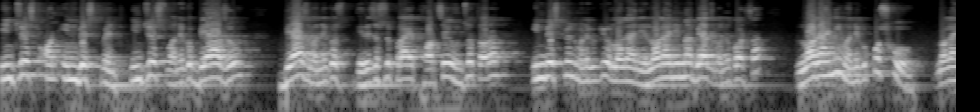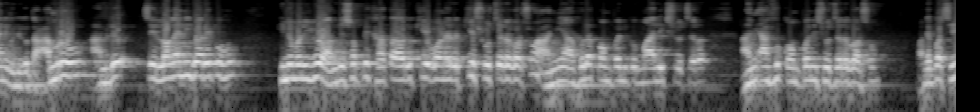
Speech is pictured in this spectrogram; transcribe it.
इन्ट्रेस्ट अन इन्भेस्टमेन्ट इन्ट्रेस्ट भनेको ब्याज हो। ब्याज भनेको धेरै जसो प्रायः खर्चै हुन्छ तर इन्भेस्टमेन्ट भनेको के हो? लगानी लगानीमा ब्याज भनेको अर्थ लगानी भनेको कसको हो? लगानी भनेको त हाम्रो हो। हामीले चाहिँ लगानी गरेको हो। किनभने यो हामीले सबै खाताहरू के बनेर के सोचेर गर्छौँ? हामी आफूलाई कम्पनीको मालिक सोचेर हामी आफू कम्पनी सोचेर गर्छौँ। भनेपछि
